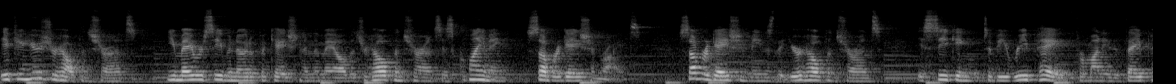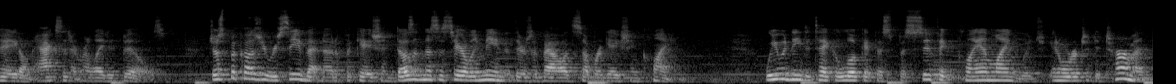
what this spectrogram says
If you use your health insurance, you may receive a notification in the mail that your health insurance is claiming subrogation rights. Subrogation means that your health insurance is seeking to be repaid for money that they paid on accident-related bills. Just because you receive that notification doesn't necessarily mean that there's a valid subrogation claim we would need to take a look at the specific plan language in order to determine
